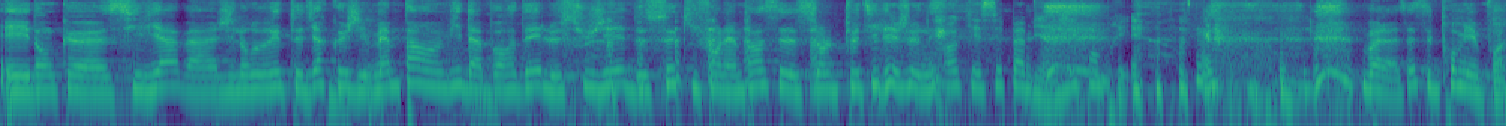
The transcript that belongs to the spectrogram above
Et donc, euh, Sylvia, bah, j'ai le regret de te dire que j'ai même pas envie d'aborder le sujet de ceux qui font l'impasse sur le petit déjeuner. Ok, c'est pas bien, j'ai compris. voilà, ça c'est le premier point.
